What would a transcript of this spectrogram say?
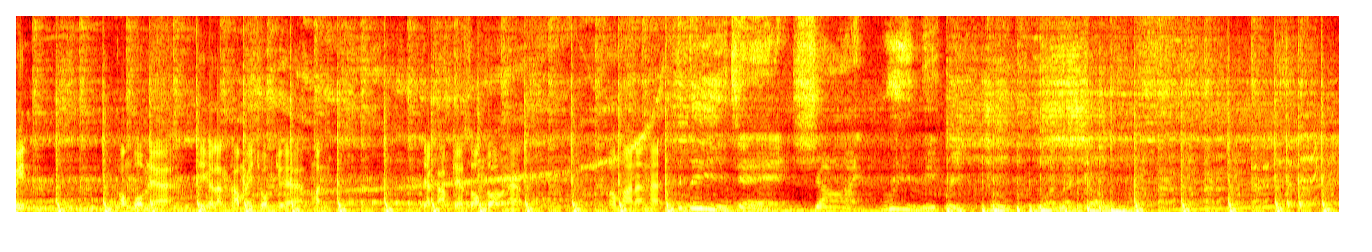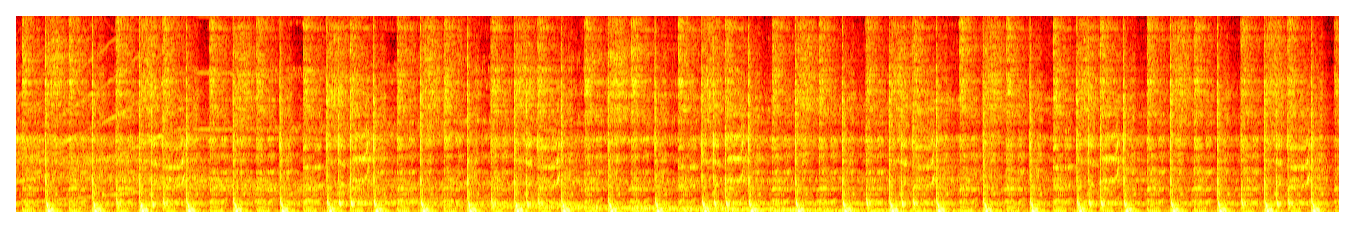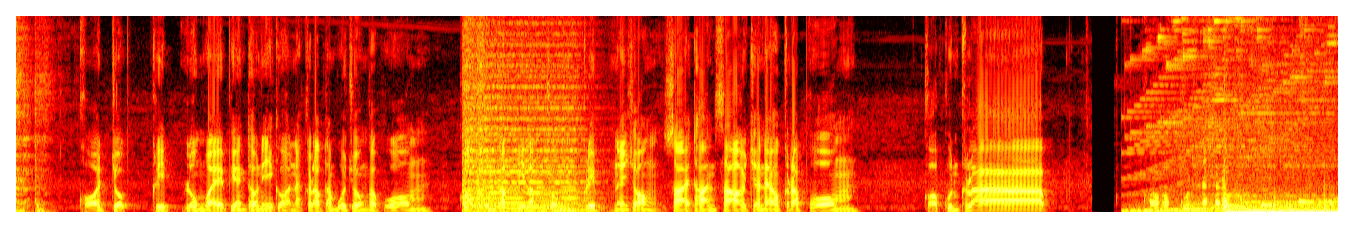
บิดของผมเนี่ยที่กำลังทำให้ชมอยู่นะมัน จะขับแค่สองดอกนะฮะประมาณนั้นนะ DJ Shine Remix. One, let's go. ขอจบคลิปลงไว้เพียงเท่านี้ก่อนนะครับท่านผู้ชมครับผมขอบ คุณครับที่รับชมคลิปในช่องสายทานซาวชาแนลครับผม ขอบคุณครับ ขอขอบคุณนะครับผม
